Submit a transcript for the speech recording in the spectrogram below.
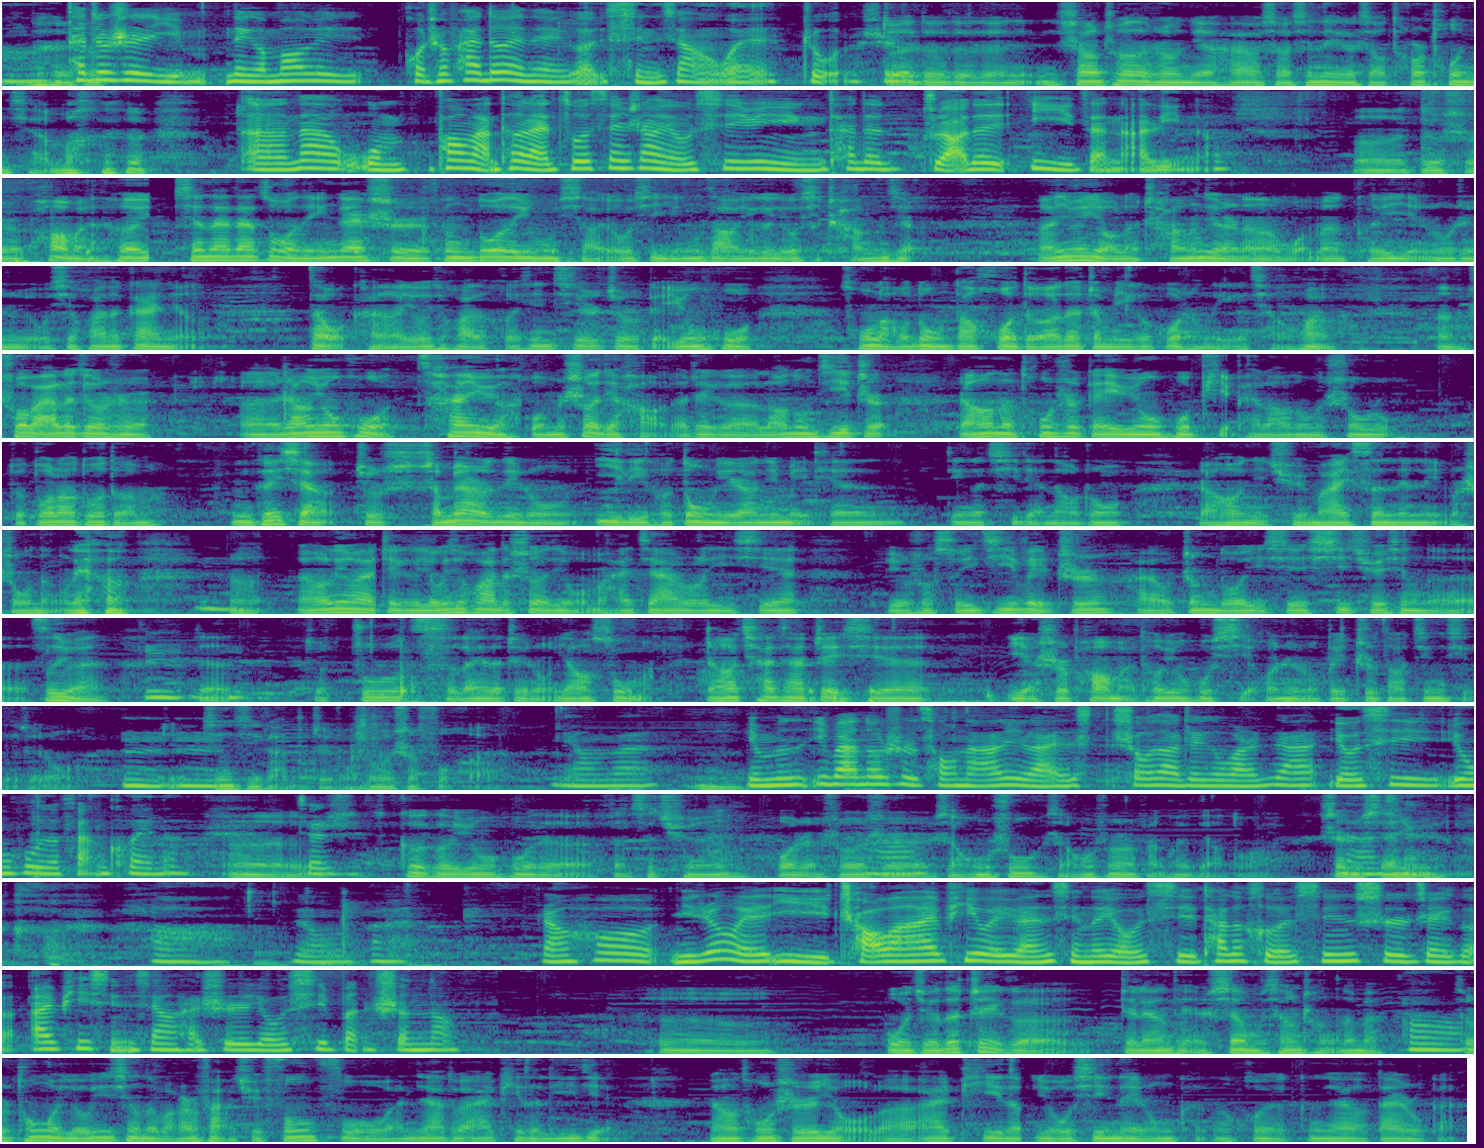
它就是以那个猫力火车派对那个形象为主的，是对对对对，你上车的时候你还要小心那个小偷偷你钱嘛。嗯，那我们泡玛特来做线上游戏运营，它的主要的意义在哪里呢？嗯，就是泡玛特现在在做的应该是更多的用小游戏营造一个游戏场景，啊，因为有了场景呢，我们可以引入这种游戏化的概念了。在我看啊，游戏化的核心其实就是给用户从劳动到获得的这么一个过程的一个强化嘛。嗯，说白了就是，呃，让用户参与我们设计好的这个劳动机制，然后呢，同时给予用户匹配劳动的收入，就多劳多得嘛。你可以想，就是什么样的那种毅力和动力，让你每天。定个七点闹钟，然后你去蚂蚁森林里面收能量，嗯，然后另外这个游戏化的设计，我们还加入了一些，比如说随机未知，还有争夺一些稀缺性的资源，嗯，就诸如此类的这种要素嘛。然后恰恰这些也是泡泡玛特用户喜欢这种被制造惊喜的这种，嗯惊喜感的这种东西是符合的。明白。嗯，你们一般都是从哪里来收到这个玩家、游戏用户的反馈呢？嗯，就是各个用户的粉丝群，或者说是小红书，小红书上反馈比较多，甚至闲鱼。啊，明白。然后你认为以潮玩 IP 为原型的游戏，它的核心是这个 IP 形象，还是游戏本身呢？嗯。我觉得这个这两点是相辅相成的吧，嗯，就是通过游戏性的玩法去丰富玩家对 IP 的理解，然后同时有了 IP 的游戏内容可能会更加有代入感。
